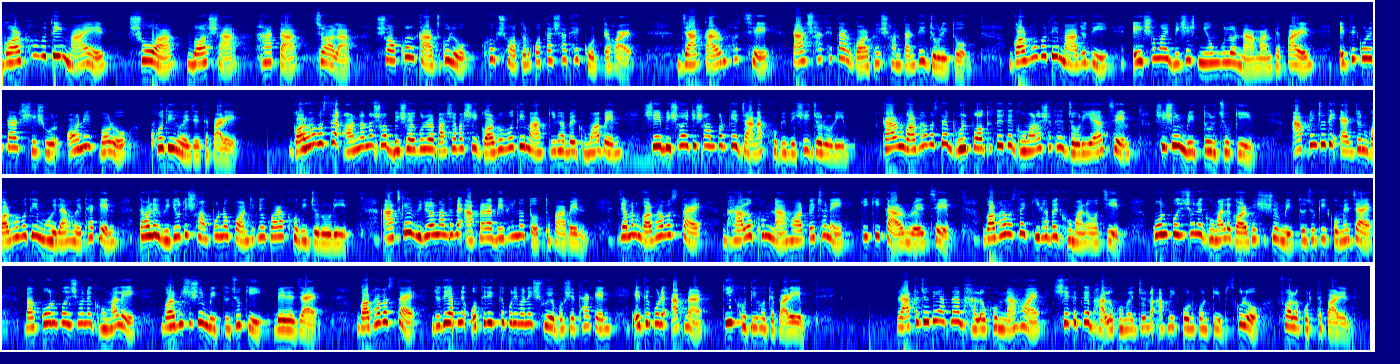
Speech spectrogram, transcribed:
গর্ভবতী মায়ের শোয়া, বসা, হাঁটা, চলা সকল কাজগুলো খুব সতর্কতার সাথে করতে হয়। যার কারণ হচ্ছে তার সাথে তার গর্ভের সন্তানটি জড়িত। গর্ভবতী মা যদি এই সময় বিশেষ নিয়মগুলো না মানতে পারেন, এতে করে তার শিশুর অনেক বড় ক্ষতি হয়ে যেতে পারে। গর্ভাবস্থায় অন্যান্য সব বিষয়গুলোর পাশাপাশি গর্ভবতী মা কীভাবে ঘুমাবেন সেই বিষয়টি সম্পর্কে জানা খুবই বেশি জরুরি। কারণ গর্ভাবস্থায় ভুল পদ্ধতিতে ঘুমানোর সাথে জড়িয়ে আছে শিশুর মৃত্যুর ঝুঁকি। আপনি যদি একজন গর্ভবতী মহিলা হয়ে থাকেন, তাহলে ভিডিওটি সম্পূর্ণ কন্টিনিউ করা খুবই জরুরি। আজকের ভিডিওর মাধ্যমে আপনারা বিভিন্ন তথ্য পাবেন। যেমন গর্ভাবস্থায় ভালো ঘুম না হওয়ার পেছনে কি কি কারণ রয়েছে? গর্ভাবস্থায় কীভাবে ঘুমানো উচিত? কোন পজিশনে ঘুমালে গর্ভে শিশুর মৃত্যু ঝুঁকি কমে যায়? বা কোন পজিশনে ঘুমালে গর্ভে শিশুর মৃত্যু ঝুঁকি বেড়ে যায়? গর্ভাবস্থায় যদি আপনি অতিরিক্ত পরিমাণে শুয়ে বসে থাকেন, এতে করে আপনার কি ক্ষতি হতে পারে? রাতে যদি আপনার ভালো ঘুম না হয়, সেক্ষেত্রে ভালো ঘুমের জন্য আপনি কোন কোন টিপসগুলো ফলো করতে পারেন?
